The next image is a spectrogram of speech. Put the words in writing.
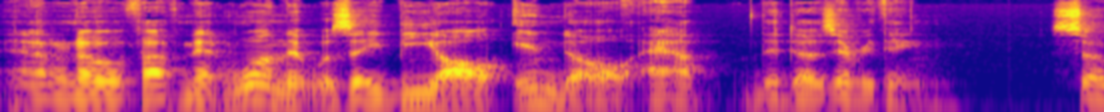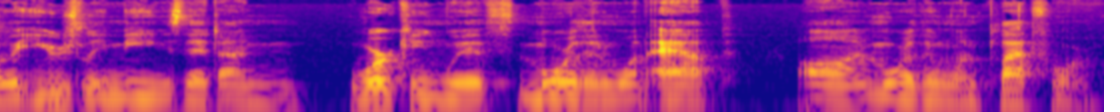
And I don't know if I've met one that was a be all end all app that does everything. So it usually means that I'm working with more than one app on more than one platform.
